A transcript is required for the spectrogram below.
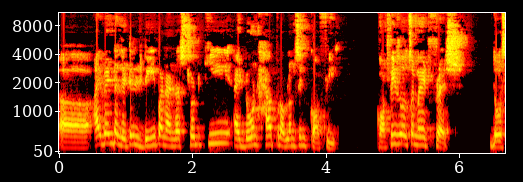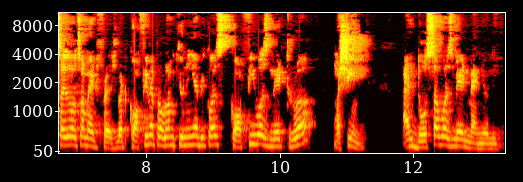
Uh, I went a little deep and understood that I don't have problems in coffee. Coffee is also made fresh. Dosa is also made fresh. But coffee mein problem kyun nahi hai? Because coffee was made through a machine and dosa was made manually.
